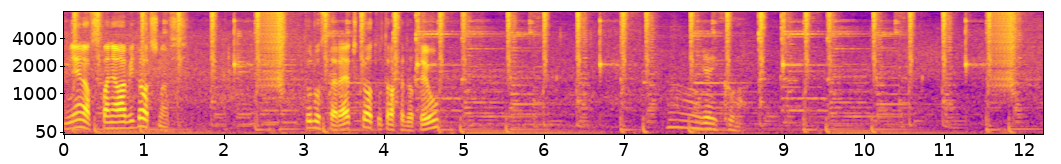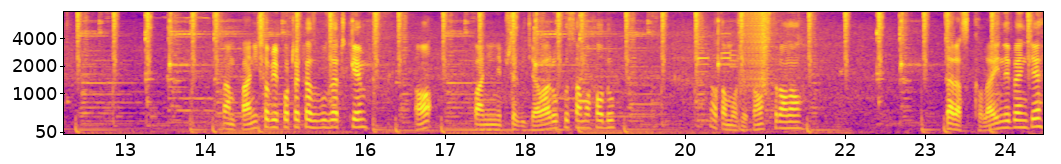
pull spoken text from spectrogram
Nie no, wspaniała widoczność. Tu lustereczko, tu trochę do tyłu. Mm, Jejku. Tam pani sobie poczeka z wózeczkiem. O, pani nie przewidziała ruchu samochodu. No to może tą stroną. Teraz kolejny będzie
